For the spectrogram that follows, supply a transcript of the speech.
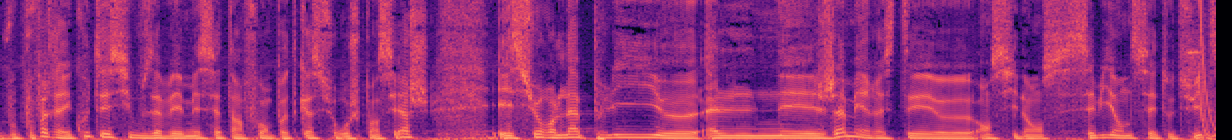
Vous pouvez réécouter si vous avez aimé cette info en podcast sur rouge.ch et sur l'appli. euh, elle n'est jamais restée euh, en silence. C'est Beyoncé tout de suite.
